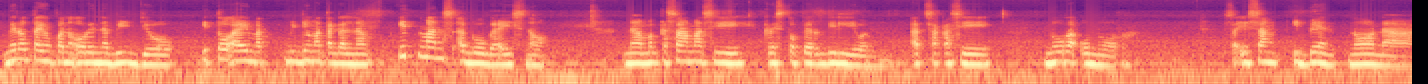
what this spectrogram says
meron tayong panoorin na video ito ay mat, medyo matagal na 8 months ago guys no na magkasama si Christopher Dillon at saka si Nora Honor sa isang event no na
